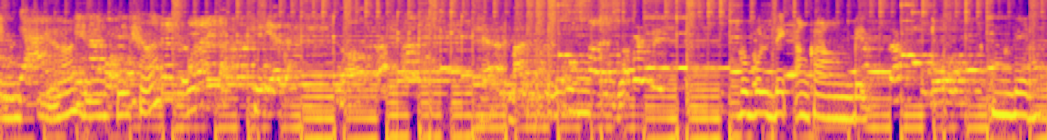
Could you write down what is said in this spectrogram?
Cabin. Ayan, ganyan po siya. Double deck ang kang bed. Ang bed.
